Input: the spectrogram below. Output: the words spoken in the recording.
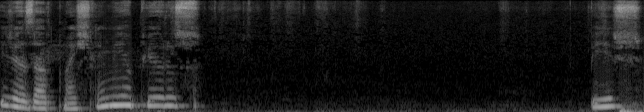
Bir azaltma işlemi yapıyoruz. Bir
